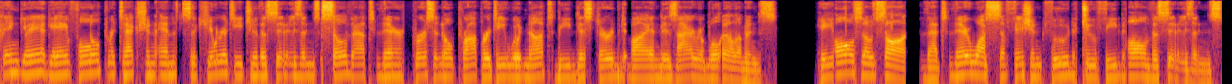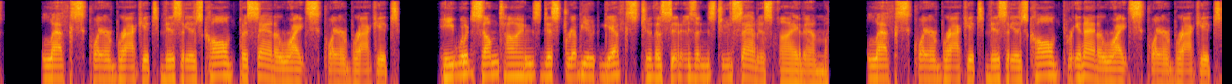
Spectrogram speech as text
King Gaya gave full protection and security to the citizens so that their personal property would not be disturbed by undesirable elements. He also saw that there was sufficient food to feed all the citizens. Left square bracket This is called Pasana right square bracket. He would sometimes distribute gifts to the citizens to satisfy them left square bracket this is called pranana right square bracket.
